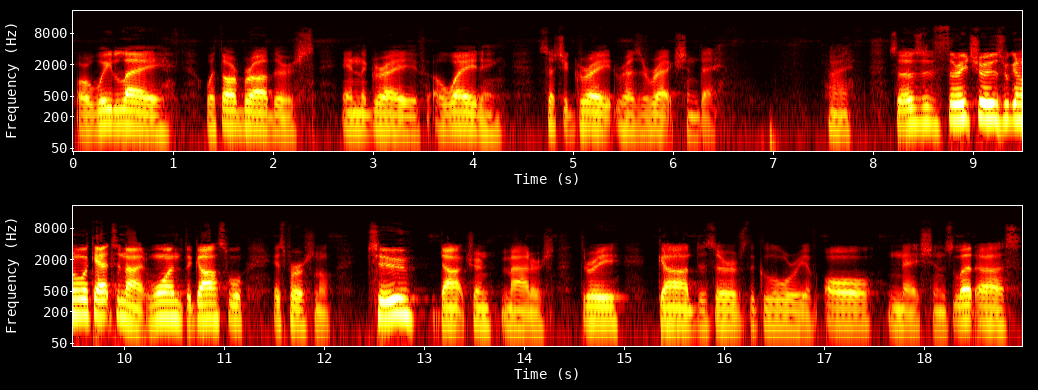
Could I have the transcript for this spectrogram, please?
or we lay with our brothers in the grave awaiting such a great resurrection day. All right. So those are the three truths we're going to look at tonight. One, the gospel is personal. Two, doctrine matters. Three, God deserves the glory of all nations. Let us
